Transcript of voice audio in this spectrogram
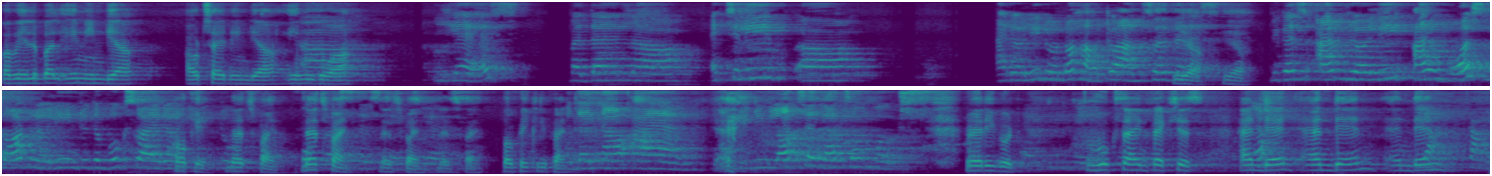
available in India, outside India, in Uh, Goa. Yes, but then uh, actually, uh, I really don't know how to answer this. Yeah, yeah. Because I'm really, I was not really into the book, so I really Okay, that's fine. That's fine. That's things, fine. yes. That's fine. Perfectly But fine. then now I am. I'm reading lots and lots of books. Very good. Books are infectious. And then, and then, and then, Yeah, come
